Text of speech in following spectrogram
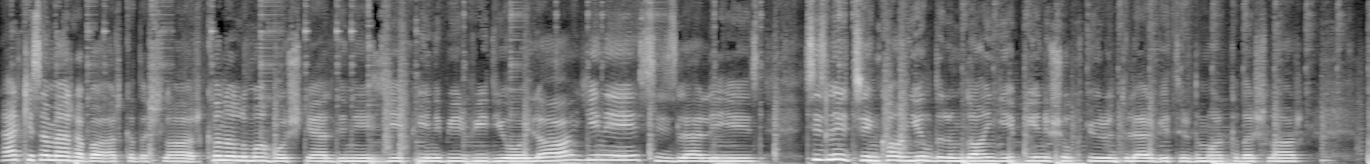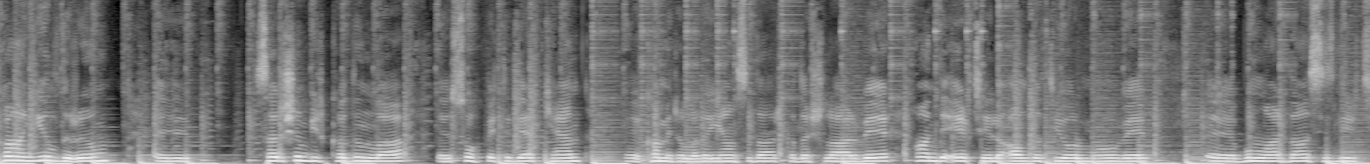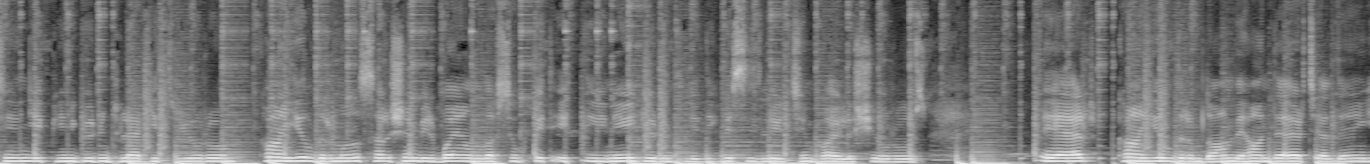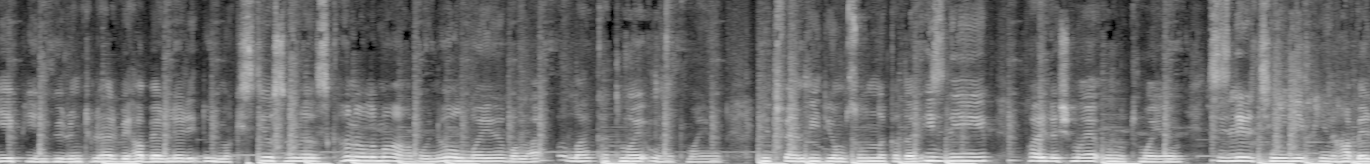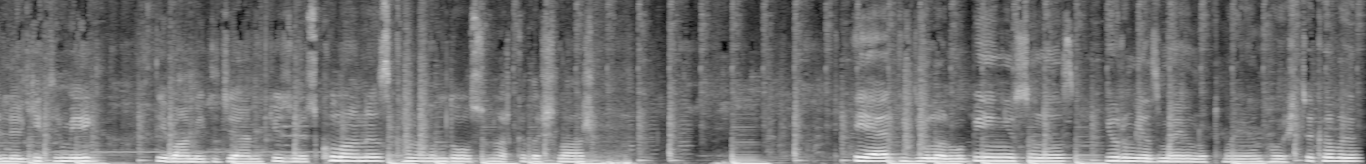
Herkese merhaba arkadaşlar. Kanalıma hoş geldiniz. Yepyeni bir videoyla yine sizlerleyiz. Sizler için Kan Yıldırım'dan yepyeni şok görüntüler getirdim arkadaşlar. Kan Yıldırım e, sarışın bir kadınla e, sohbet ederken e, kameralara yansıdı arkadaşlar ve Hande Erçel'i aldatıyor mu ve bunlardan sizler için yepyeni görüntüler getiriyorum. Kaan Yıldırım'ın sarışın bir bayanla sohbet ettiğini görüntüledik ve sizler için paylaşıyoruz. Eğer Kaan Yıldırım'dan ve Hande Erçel'den yepyeni görüntüler ve haberleri duymak istiyorsanız kanalıma abone olmayı ve like atmayı unutmayın. Lütfen videomu sonuna kadar izleyip paylaşmayı unutmayın. Sizler için yepyeni haberleri getirmeye devam edeceğim. Gözünüz kulağınız kanalımda olsun arkadaşlar. Eğer videolarımı beğeniyorsanız yorum yazmayı unutmayın. Hoşçakalın.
